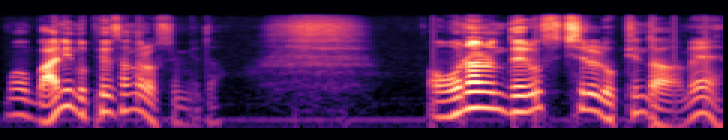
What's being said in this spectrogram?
뭐 많이 높여도 상관없습니다. 어, 원하는 대로 수치를 높인 다음에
